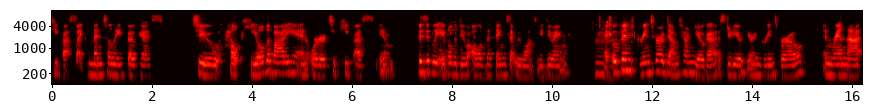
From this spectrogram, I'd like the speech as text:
keep us like mentally focused to help heal the body in order to keep us you know physically able to do all of the things that we want to be doing. Mm. I opened Greensboro Downtown Yoga, a studio here in Greensboro, and ran that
